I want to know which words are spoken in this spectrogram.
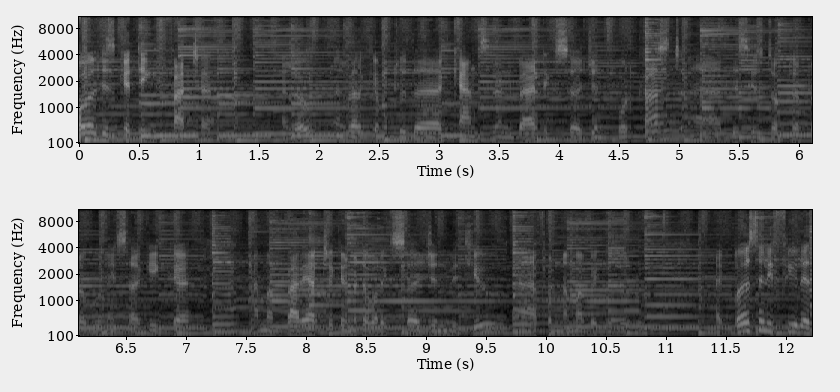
world is getting fatter. Hello and welcome to the Cancer and Bariatric Surgeon podcast. Uh, this is Dr. Prabhu Nesargikar. I'm a bariatric and metabolic surgeon with you uh, from Namma Bengaluru. I personally feel as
